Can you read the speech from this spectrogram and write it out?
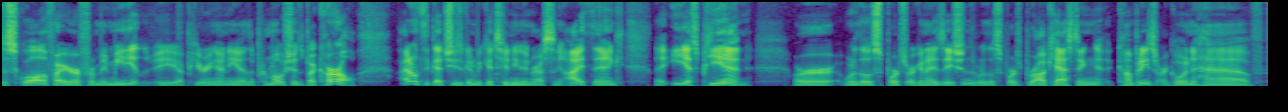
disqualify her from immediately appearing on any of the promotions. But Karl, I don't think that she's going to be continuing wrestling. I think that ESPN or one of those sports organizations, one of those sports broadcasting companies are going to have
